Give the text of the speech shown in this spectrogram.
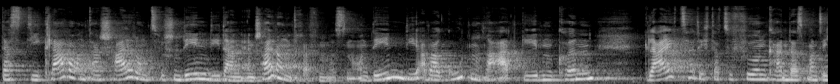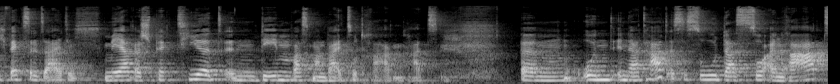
dass die klare Unterscheidung zwischen denen, die dann Entscheidungen treffen müssen und denen, die aber guten Rat geben können, gleichzeitig dazu führen kann, dass man sich wechselseitig mehr respektiert in dem, was man beizutragen hat. Ähm, und in der Tat ist es so, dass so ein Rat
